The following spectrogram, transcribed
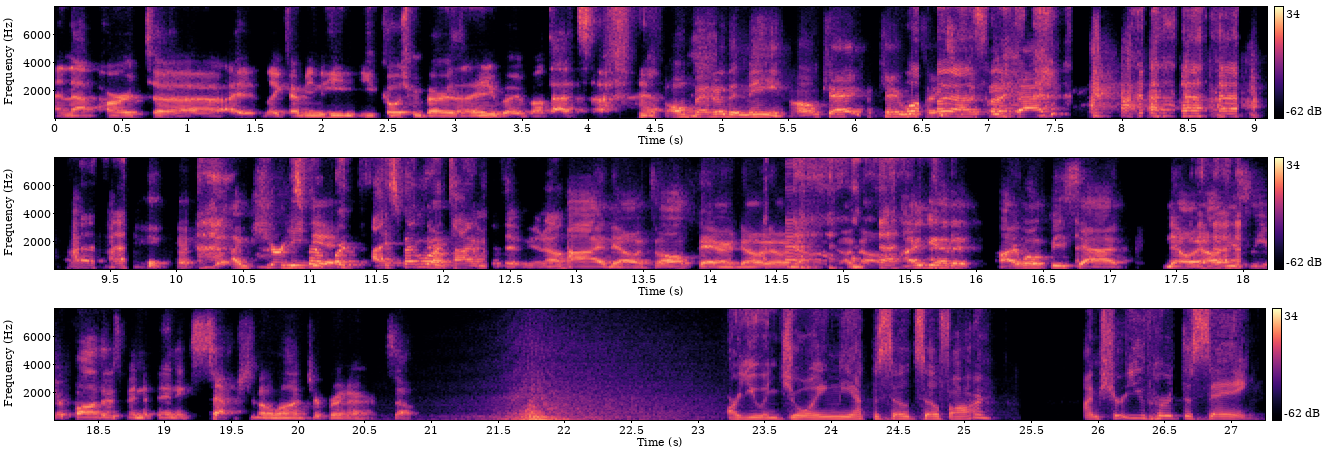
and that part, uh, I like. I mean, he he coached me better than anybody about that stuff. oh, better than me. Okay, okay. Well, well thanks I'm sure he I did. More, I spent more time with him. You know. I know it's all fair. No, no, no, no, no. I get it. I won't be sad. No, and obviously your father's been an exceptional entrepreneur. So, are you enjoying the episode so far? I'm sure you've heard the saying,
